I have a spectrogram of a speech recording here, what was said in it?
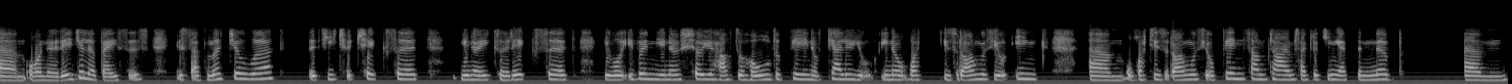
um, on a regular basis. You submit your work the teacher checks it, you know, he corrects it. He will even, you know, show you how to hold a pen or tell you, you know, what is wrong with your ink, um, what is wrong with your pen sometimes, like looking at the nib. Um,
